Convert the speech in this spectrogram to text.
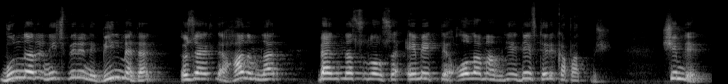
bunların hiçbirini bilmeden özellikle hanımlar ben nasıl olsa emekli olamam diye defteri kapatmış. Şimdi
